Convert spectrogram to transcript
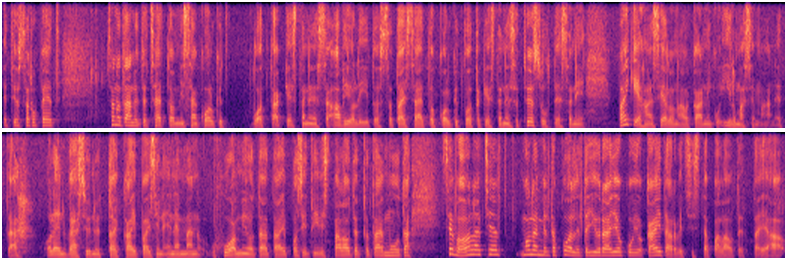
että jos sä rupeat, sanotaan nyt, että sä et ole missään 30 vuotta kestäneessä avioliitossa tai sä et ole 30 vuotta kestäneessä työsuhteessa, niin vaikeahan siellä on alkaa niin kuin ilmaisemaan, että olen väsynyt tai kaipaisin enemmän huomiota tai positiivista palautetta tai muuta. Se voi olla, että sieltä molemmilta puolilta jyrää joku, joka ei tarvitse sitä palautetta ja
